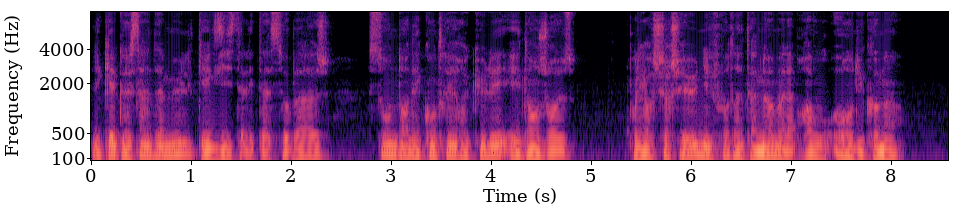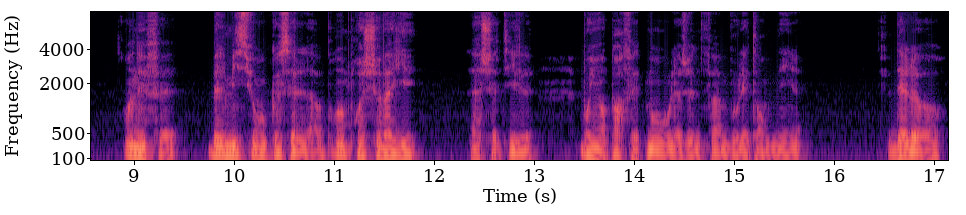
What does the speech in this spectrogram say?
les quelques syndamules qui existent à l'état sauvage sont dans des contrées reculées et dangereuses, pour y rechercher une, il faudrait un homme à la bravoure hors du commun. En effet, belle mission que celle-là pour un proche chevalier, lâcha-t-il, voyant parfaitement où la jeune femme voulait en venir. Dès lors,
